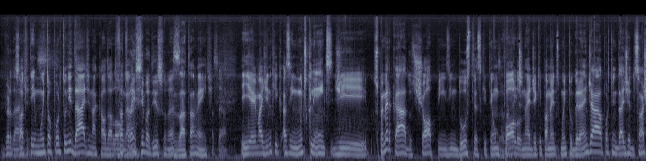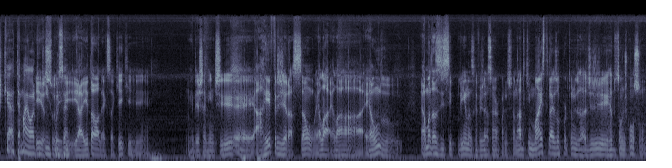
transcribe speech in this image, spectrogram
Verdade. Só que tem muita oportunidade na cauda longa. Faturar né? em cima disso, né? Exatamente. Tá certo. E eu imagino que, assim, muitos clientes de supermercados, shoppings, indústrias que tem um Exatamente. polo né, de equipamentos muito grande, a oportunidade de redução acho que é até maior que Isso, 15%. E, e aí tá o Alex aqui que me deixa mentir. É, a refrigeração, ela, ela é um do, É uma das disciplinas, refrigeração e ar-condicionado, que mais traz oportunidade de redução de consumo.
